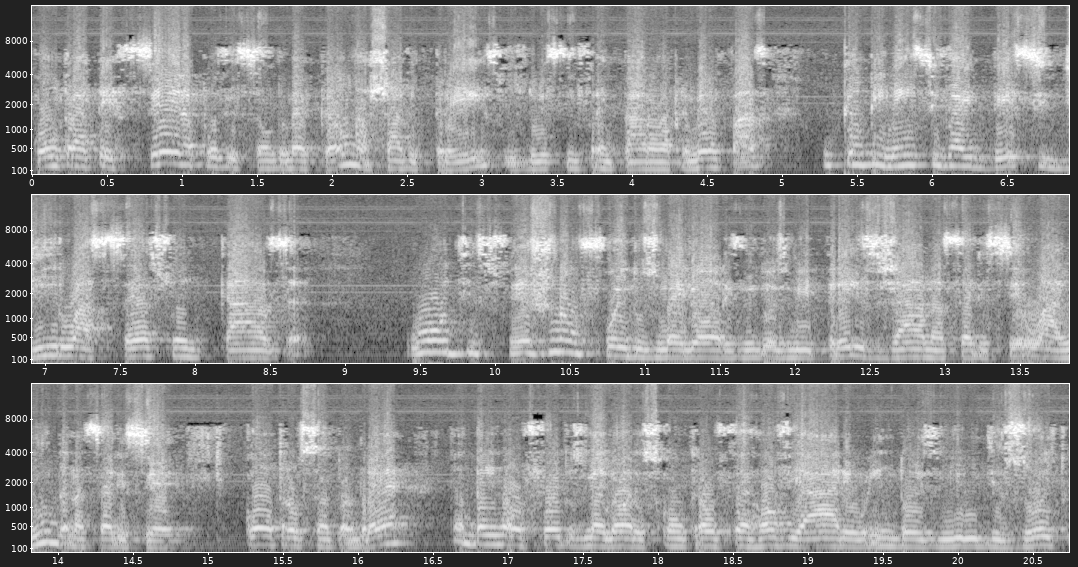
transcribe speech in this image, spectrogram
contra a terceira posição do Mecão, na chave 3. Os dois se enfrentaram na primeira fase. O Campinense vai decidir o acesso em casa. O desfecho não foi dos melhores em 2003, já na Série C ou ainda na Série C contra o Santo André. Também não foi dos melhores contra o Ferroviário em 2018,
